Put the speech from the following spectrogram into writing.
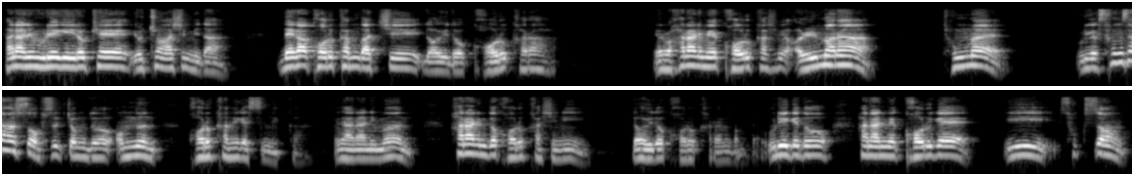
하나님 우리에게 이렇게 요청하십니다. 내가 거룩함 같이 너희도 거룩하라. 여러분 하나님의 거룩하심이 얼마나 정말 우리가 상상할 수 없을 정도 없는 거룩함이겠습니까? 근데 하나님은 하나님도 거룩하시니 너희도 거룩하라는 겁니다. 우리에게도 하나님의 거룩의 이 속성,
